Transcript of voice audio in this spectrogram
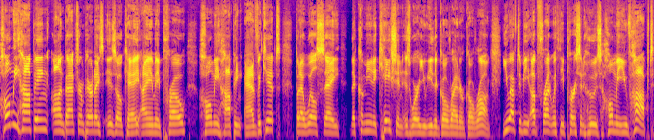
homie hopping on Bachelor in Paradise is okay. I am a pro homie hopping advocate, but I will say the communication is where you either go right or go wrong. You have to be upfront with the person whose homie you've hopped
